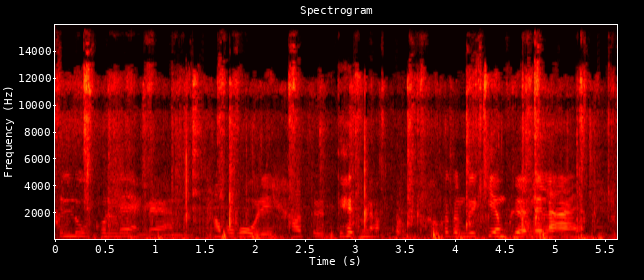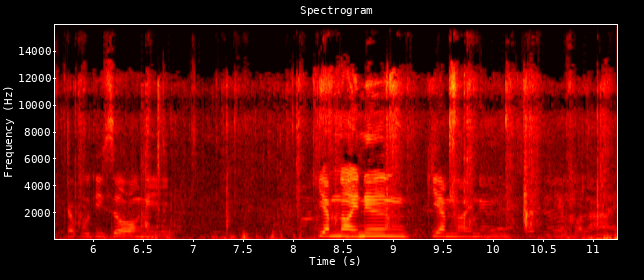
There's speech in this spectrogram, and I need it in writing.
เป็นลูกคนแรกแลยอันเอาโอ้โหดิเอาตื่นเต้นเนาะเขาก็ต้องไปเกี่ยมเครื่องหลายๆแต่ผู้ที่สองนี่เกี่ยมหน่อยหนึงเกี่ยมหน่อยหนึงเกี่ยมบ่หลาย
